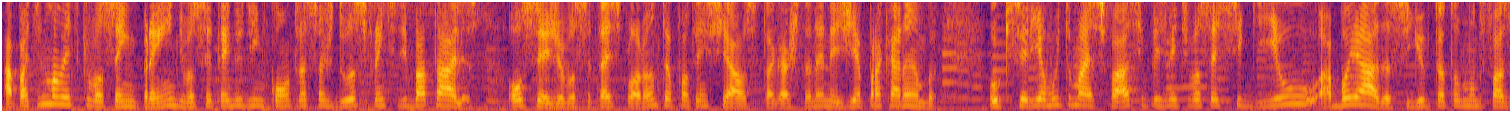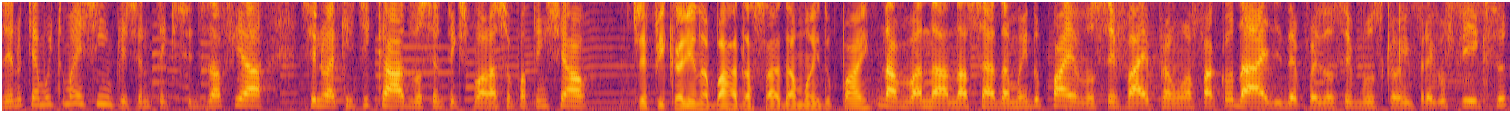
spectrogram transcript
A partir do momento que você empreende, você está indo de encontro a essas duas frentes de batalhas. Ou seja, você está explorando teu potencial, você está gastando energia pra caramba. O que seria muito mais fácil simplesmente você seguir a boiada, seguir o que tá todo mundo fazendo, que é muito mais simples. Você não tem que se desafiar, você não é criticado, você não tem que explorar seu potencial Você fica ali na barra da saia da mãe e do pai. na, na, na saia da mãe do pai, você vai pra uma faculdade, depois você busca um emprego fixo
